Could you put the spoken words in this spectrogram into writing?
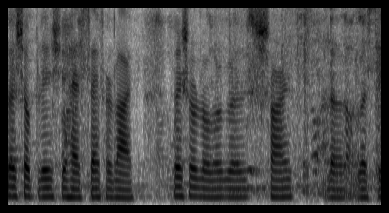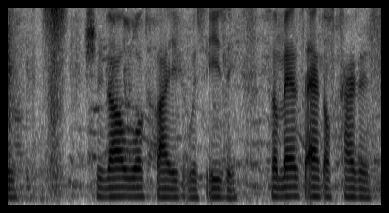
Rachel believes she has saved her life. Rachel no longer shines the mercy. She now walks by it with ease. The man's act of kindness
